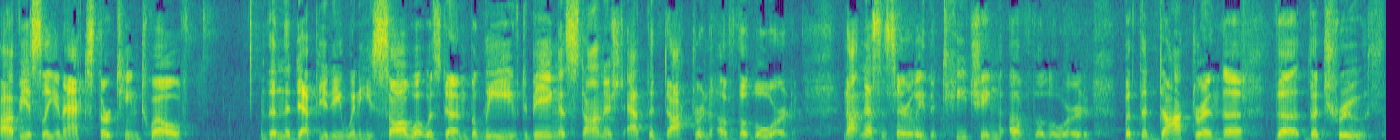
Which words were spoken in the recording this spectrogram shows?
Obviously in Acts 13:12 then the deputy, when he saw what was done, believed, being astonished at the doctrine of the Lord not necessarily the teaching of the Lord, but the doctrine, the, the, the truth.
